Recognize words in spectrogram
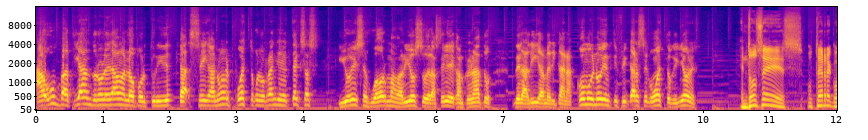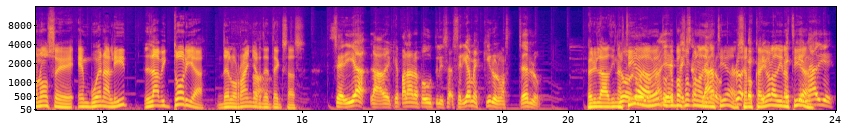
aún bateando no le daban la oportunidad, se ganó el puesto con los Rangers de Texas y hoy es el jugador más valioso de la serie de campeonatos de la Liga Americana. ¿Cómo no identificarse con esto, Quiñones? Entonces, usted reconoce en buena lid la victoria de los Rangers de Texas. Sería, a ver, ¿qué palabra puedo utilizar? Sería mezquino no hacerlo. Pero ¿y la dinastía, No, no, Beto? ¿Qué pasó Texas, con la claro. dinastía? Se nos cayó que- la es que dinastía. nadie,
